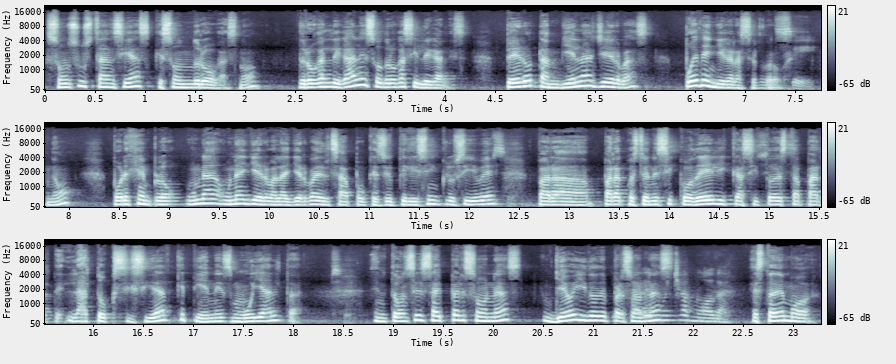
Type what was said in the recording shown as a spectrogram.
son sustancias que son drogas, ¿no? Drogas legales o drogas ilegales pero también las hierbas pueden llegar a ser drogas, ¿no? Por ejemplo, una, una hierba, la hierba del sapo, que se utiliza inclusive para, para cuestiones psicodélicas y toda esta parte, la toxicidad que tiene es muy alta. Entonces hay personas, yo he oído de personas... Está de mucha moda. Está de moda.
